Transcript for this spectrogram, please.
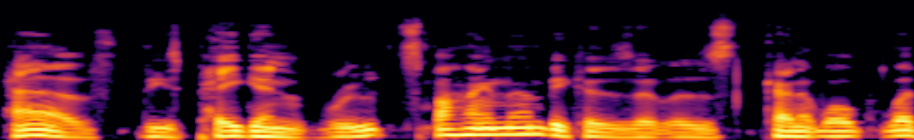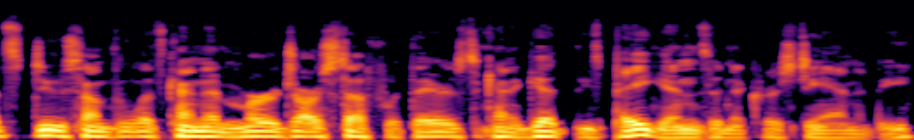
have these pagan roots behind them because it was kind of, well, let's do something, let's kind of merge our stuff with theirs to kind of get these pagans into Christianity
